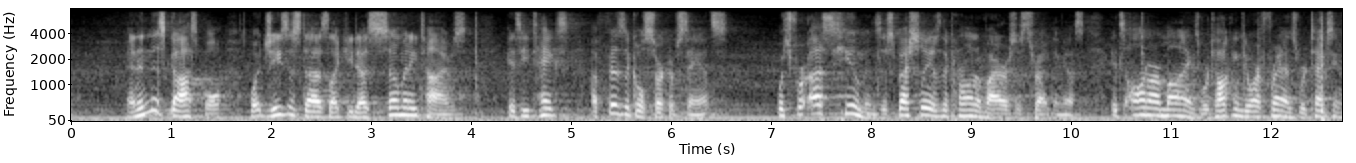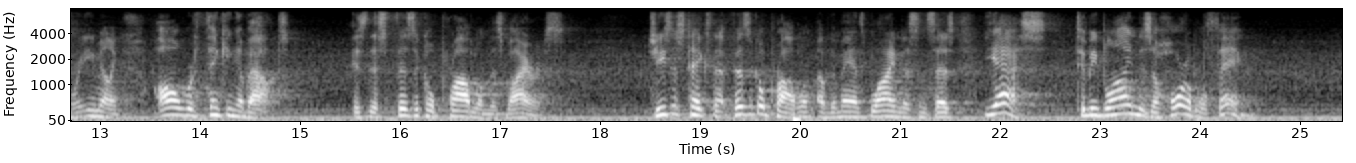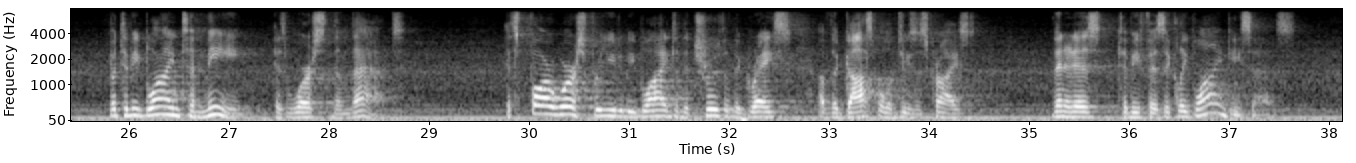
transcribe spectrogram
And in this gospel, what Jesus does, like he does so many times, is he takes a physical circumstance, which for us humans, especially as the coronavirus is threatening us, it's on our minds. We're talking to our friends, we're texting, we're emailing. All we're thinking about is this physical problem, this virus. Jesus takes that physical problem of the man's blindness and says, Yes, to be blind is a horrible thing. But to be blind to me is worse than that. It's far worse for you to be blind to the truth of the grace of the gospel of Jesus Christ than it is to be physically blind, he says.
